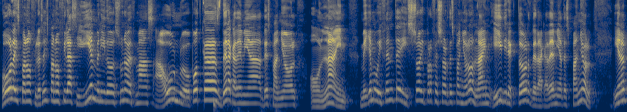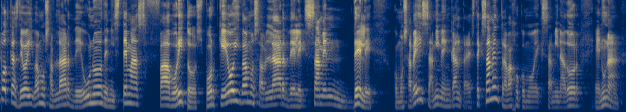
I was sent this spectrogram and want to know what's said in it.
Hola hispanófilos e hispanófilas, y bienvenidos una vez más a un nuevo podcast de la Academia de Español Online. Me llamo Vicente y soy profesor de Español Online y director de la Academia de Español. Y en el podcast de hoy vamos a hablar de uno de mis temas favoritos, porque hoy vamos a hablar del examen DELE. Como sabéis, a mí me encanta este examen, trabajo como examinador en una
